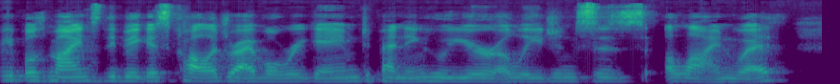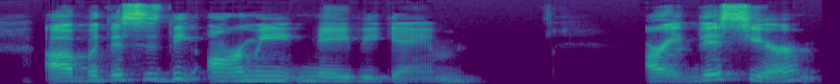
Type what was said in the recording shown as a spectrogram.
people's minds the biggest college rivalry game depending who your allegiances align with uh, but this is the army navy game all right this year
